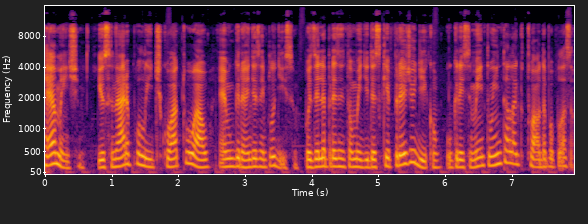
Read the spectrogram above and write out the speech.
Realmente, e o cenário político atual é um grande exemplo disso, pois ele apresentou medidas que prejudicam o crescimento intelectual da população.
